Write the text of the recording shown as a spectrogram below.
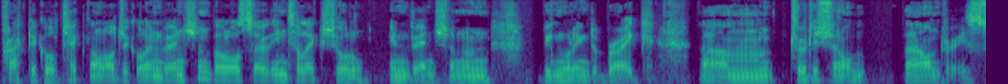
practical technological invention, but also intellectual invention and being willing to break um, traditional boundaries.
